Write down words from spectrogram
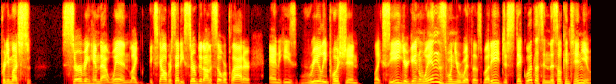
pretty much serving him that win. Like Excalibur said, he served it on a silver platter, and he's really pushing. Like, see, you're getting wins when you're with us, buddy. Just stick with us, and this will continue.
